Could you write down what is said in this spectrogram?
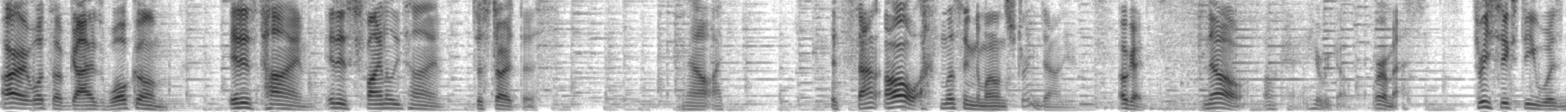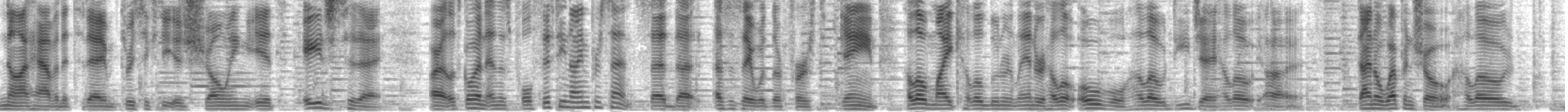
All right, what's up, guys? Welcome. It is time. It is finally time to start this. Now, I. It's sound. Oh, I'm listening to my own stream down here. Okay. No. Okay, here we go. We're a mess. 360 was not having it today. 360 is showing its age today. All right, let's go ahead and end this poll. 59% said that SSA was their first game. Hello, Mike. Hello, Lunar Lander. Hello, Oval. Hello, DJ. Hello, uh, Dino Weapon Show. Hello,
